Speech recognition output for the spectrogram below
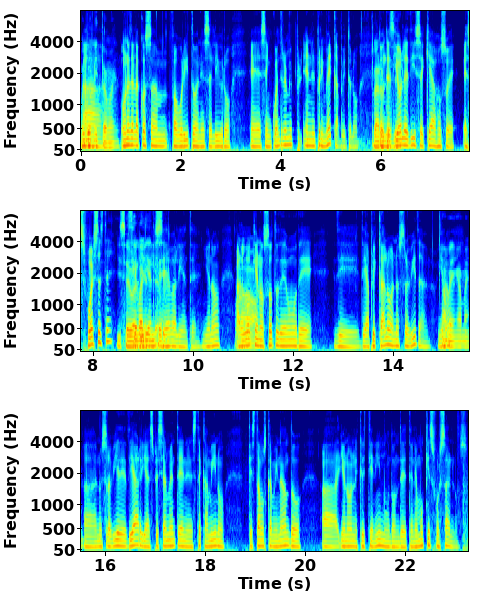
Muy Ah, bonito. Una de las cosas mm, favoritas en ese libro eh, se encuentra en, mi pr- en el primer capítulo, Claro donde sí. Dios le dice que a Josué, esfuérzate Y sé Sé y valiente. valiente. sea valiente. You know? Algo que nosotros debemos de, de, de aplicarlo a nuestra vida. you know? Amén, amén. a nuestra vida diaria, especialmente en este camino que estamos caminando ah, you know, en el cristianismo, donde tenemos que esforzarnos.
